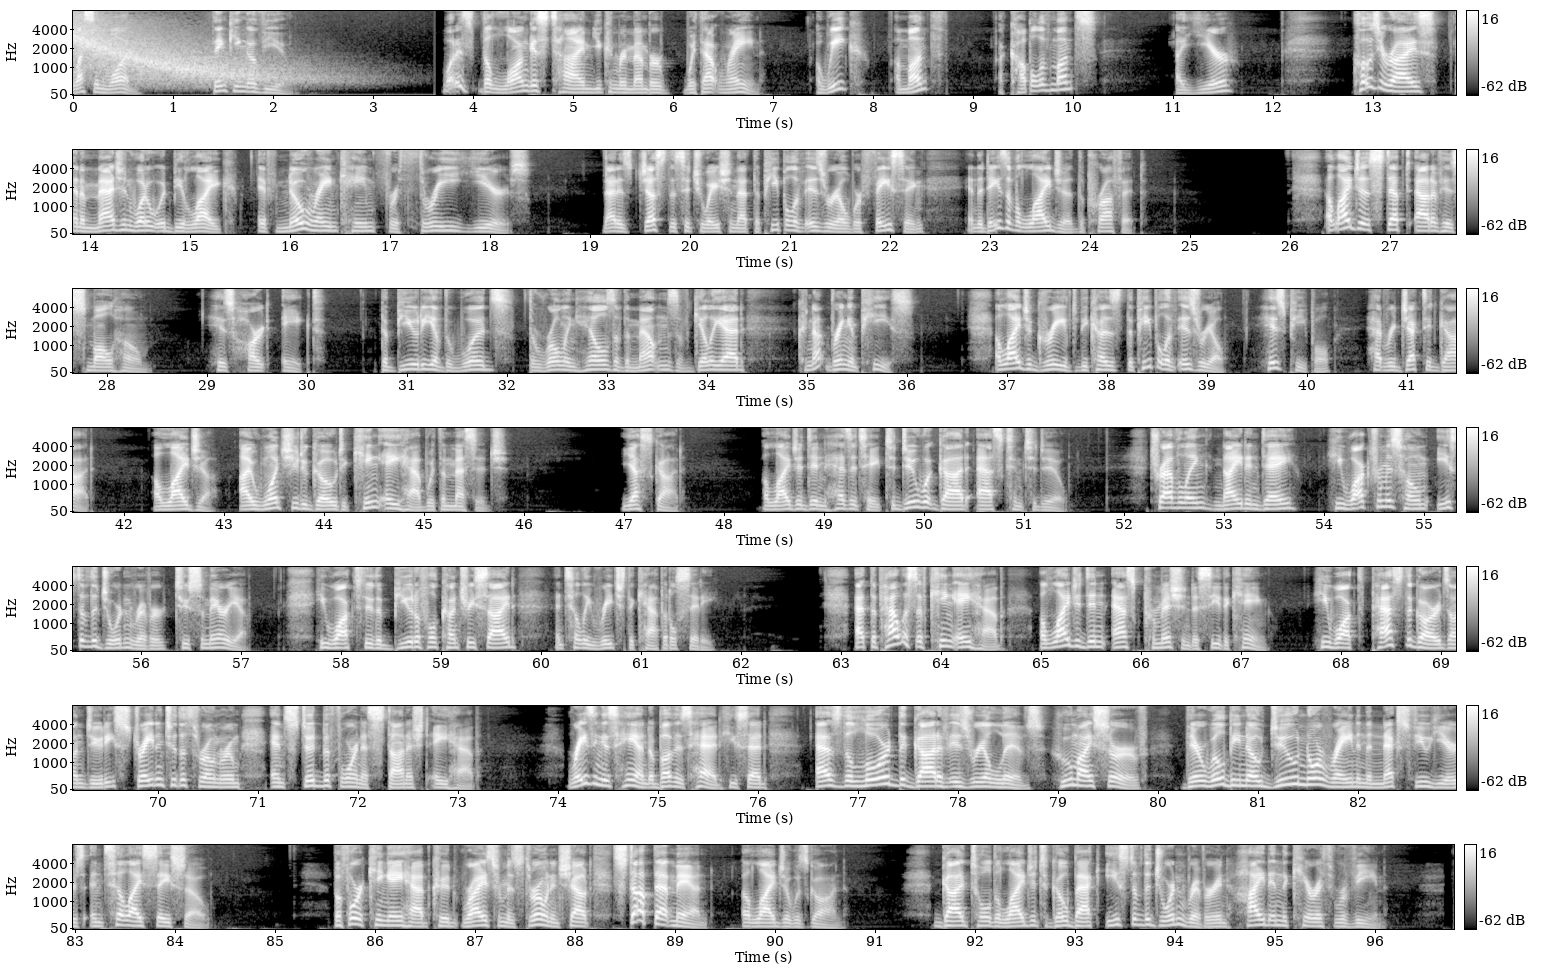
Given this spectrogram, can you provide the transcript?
Lesson 1 Thinking of You. What is the longest time you can remember without rain? A week? A month? A couple of months? A year? Close your eyes and imagine what it would be like if no rain came for three years. That is just the situation that the people of Israel were facing in the days of Elijah the prophet. Elijah stepped out of his small home his heart ached. The beauty of the woods, the rolling hills of the mountains of Gilead could not bring him peace. Elijah grieved because the people of Israel, his people, had rejected God. Elijah, I want you to go to King Ahab with a message. Yes, God. Elijah didn't hesitate to do what God asked him to do. Traveling night and day, he walked from his home east of the Jordan River to Samaria. He walked through the beautiful countryside until he reached the capital city. At the palace of King Ahab, Elijah didn't ask permission to see the king. He walked past the guards on duty straight into the throne room and stood before an astonished Ahab. Raising his hand above his head, he said, As the Lord the God of Israel lives, whom I serve, there will be no dew nor rain in the next few years until I say so. Before King Ahab could rise from his throne and shout, Stop that man! Elijah was gone. God told Elijah to go back east of the Jordan River and hide in the Kerith ravine.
